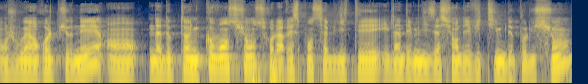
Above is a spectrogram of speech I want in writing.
ont joué un rôle pionnier en adoptant une convention sur la responsabilité et l'indemnisation des victimes de pollution.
